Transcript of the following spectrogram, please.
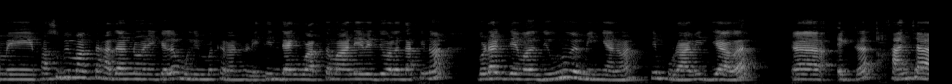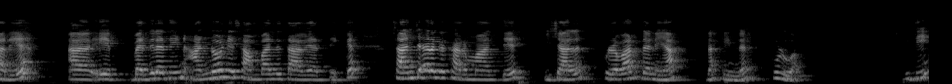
මේ පසුබිමක්ද හදන්න ඕනේ කියලා මුලින්ම කරන්න ඕනේ. ඉතින් දැන් වර්තමානයේ වෙද්දී ඔයාලා දකිනවා ගොඩක් දේවල් දියුණු වෙමින් යනවා. ඉතින් පුරාවිද්‍යාව එක සංචාරය ඒ බැදලා තියෙන අන්‍යෝන්‍ය සම්බන්ධතාවයත් එක්ක සංචාරක කර්මාන්තයේ විශාල ප්‍රවර්ධනයක් දකින්න පුළුවන්. ඉතින්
